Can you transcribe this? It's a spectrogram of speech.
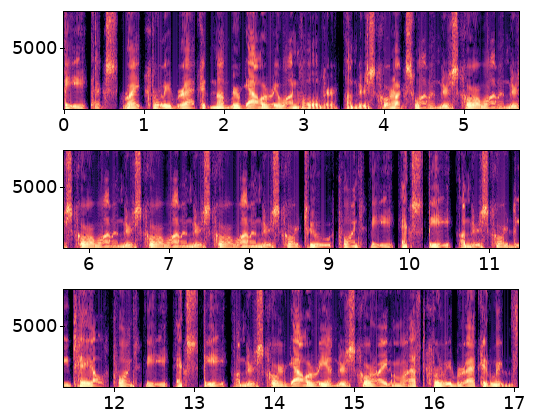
bx right curly bracket number gallery 1 holder underscore x1 underscore 1 underscore 1 underscore 1 underscore 1 underscore 2 point bxb underscore detail point bxb underscore gallery underscore item left curly bracket width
